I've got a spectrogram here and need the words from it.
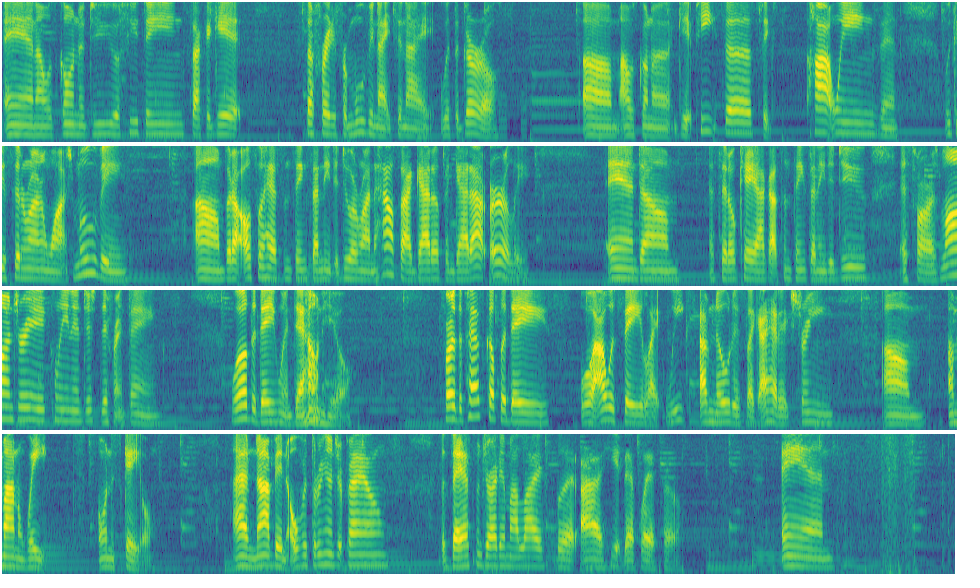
and I was going to do a few things so I could get stuff ready for movie night tonight with the girls. Um, I was gonna get pizzas, fix hot wings, and we could sit around and watch movies. Um, but I also had some things I need to do around the house, so I got up and got out early. And um, I said, okay, I got some things I need to do as far as laundry, cleaning, just different things. Well, the day went downhill. For the past couple of days, well, I would say like weeks, I've noticed like I had an extreme um, amount of weight on the scale. I have not been over 300 pounds the vast majority of my life, but I hit that plateau. And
